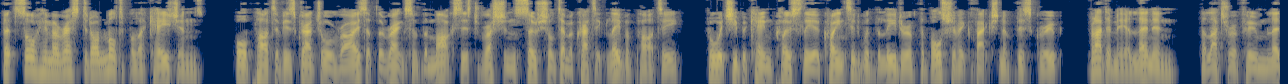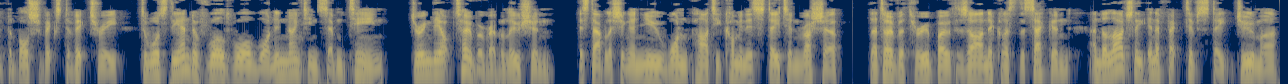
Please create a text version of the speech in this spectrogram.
that saw him arrested on multiple occasions, all part of his gradual rise up the ranks of the Marxist Russian Social Democratic Labour Party, for which he became closely acquainted with the leader of the Bolshevik faction of this group, Vladimir Lenin, the latter of whom led the Bolsheviks to victory towards the end of World War I in 1917 during the October Revolution, establishing a new one-party communist state in Russia that overthrew both Tsar Nicholas II and the largely ineffective State Duma,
